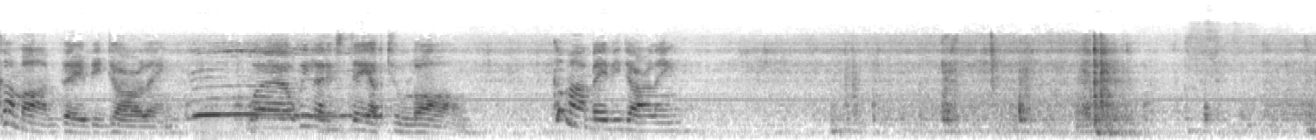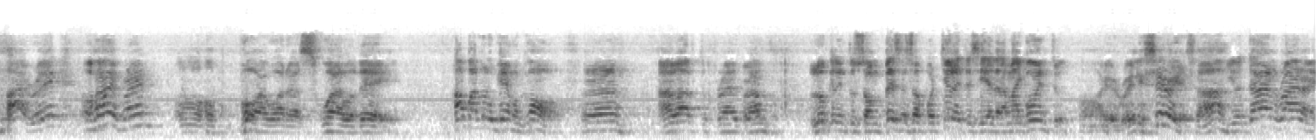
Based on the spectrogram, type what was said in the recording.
Come on, baby darling. Well, we let him stay up too long. Come on, baby darling. Hi, Rick. Oh, hi, friend. Oh, boy, what a swell day. How about a little game of golf? Uh, I love to, Fred, but I'm looking into some business opportunities here that I might go into. Oh, you're really serious, huh? You're darn right I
